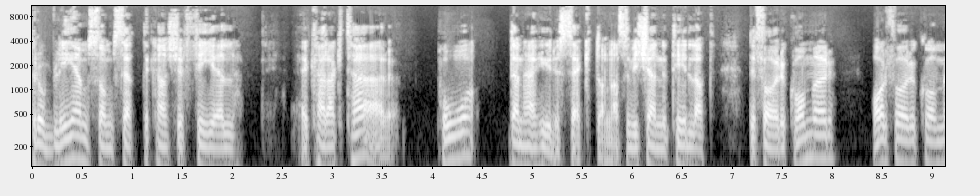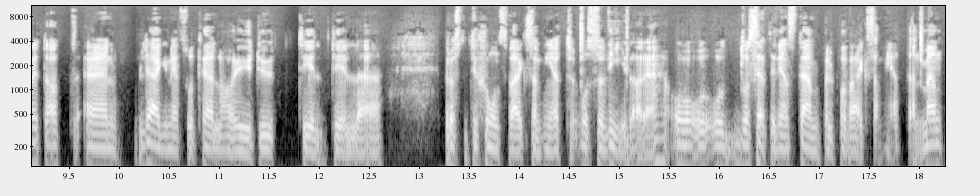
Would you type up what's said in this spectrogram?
problem som sätter kanske fel eh, karaktär på den här hyressektorn. Alltså vi känner till att det förekommer har förekommit att en lägenhetshotell har hyrt ut till, till eh, prostitutionsverksamhet och så vidare. Och, och, och, då sätter det en stämpel på verksamheten. Men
